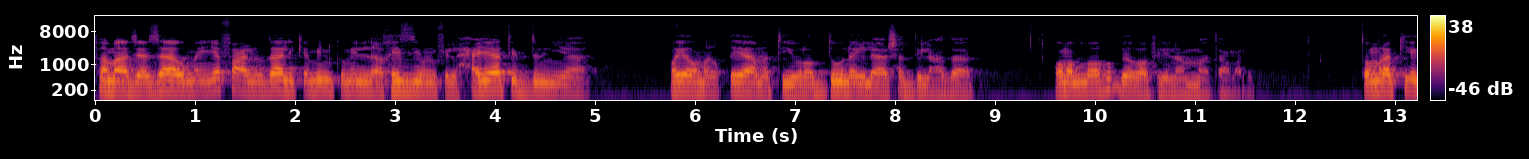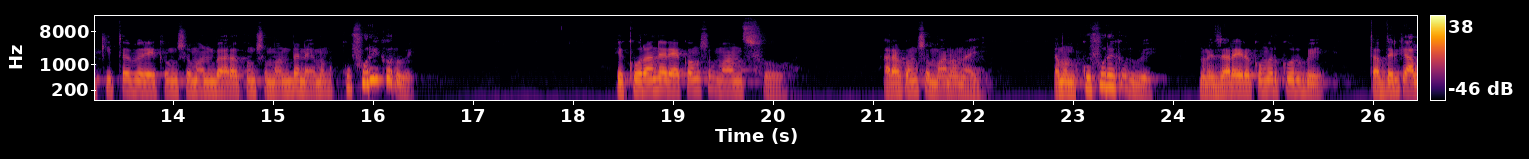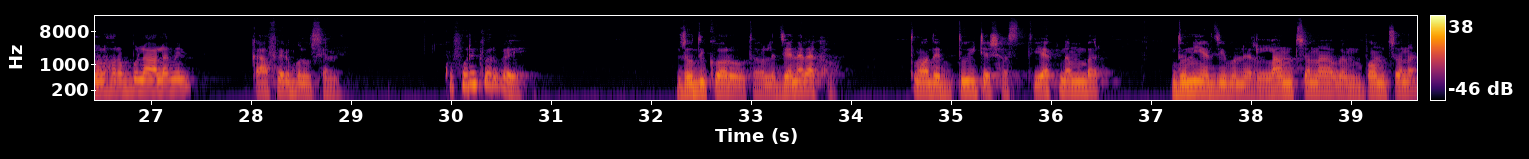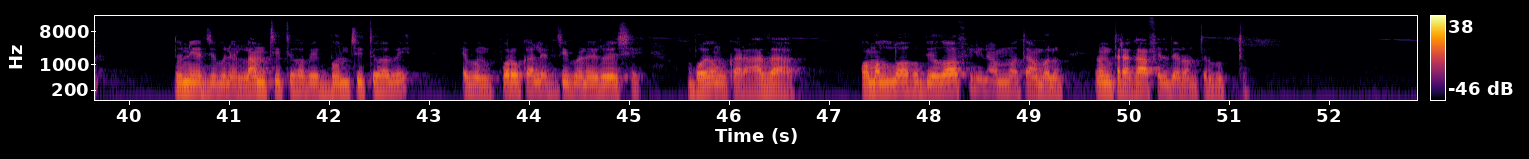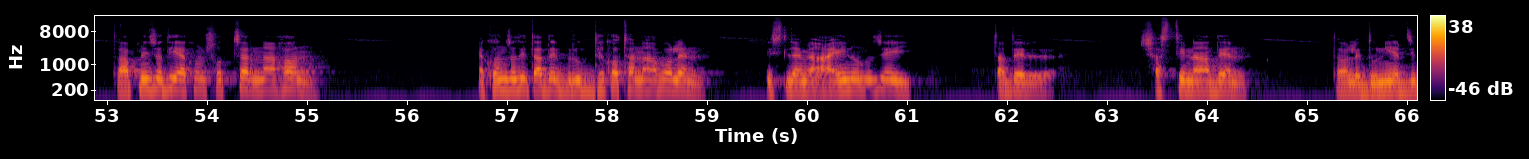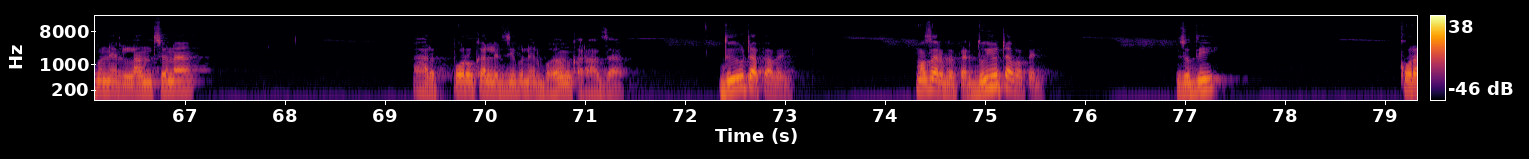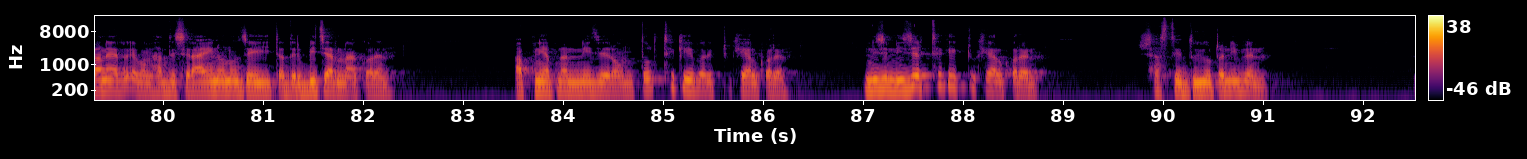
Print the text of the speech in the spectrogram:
ফামা জাযাউ মান ইয়াফআলু যালিকা মিনকুম ইল্লা খিজিয়ুন ফিল হায়াতিদ দুনিয়া ওয়া ইয়াউমাল কিয়ামাতি ইউরাদ্দুনা ইলা আশাদ্দিল আযাব। ওয়া মাল্লাহু বিগাফিলিন আম্মা তা'মালুন। তোমরা কি কিতাবের এক অংশ মানবে আর এক অংশ মানবে না? এমন কুফুরি করবে? এই কোরআনের এক অংশ মানছো, আর এক অংশ মানো নাই। এমন কুফুরি করবে মানে যারা এরকমের করবে, তাদেরকে আল্লাহ রব্বুল্লাহ আলমিন কাফের বলছেন। কুফুরি করবে? যদি করো, তাহলে জেনে রাখো, তোমাদের দুইটা শাস্তি। এক নম্বর, দুনিয়ার জীবনের লাঞ্ছনা এবং বঞ্চনা। দুনিয়ার জীবনে লাঞ্ছিত হবে, বঞ্চিত হবে, এবং পরকালের জীবনে রয়েছে ভয়ঙ্কর আজাব ওমাল্লাহ বেগাফিলিন আম্মাতে আমলুন এবং তারা গাফেলদের অন্তর্ভুক্ত। তো আপনি যদি এখন সোচ্চার না হন, এখন যদি তাদের বিরুদ্ধে কথা না বলেন, ইসলামী আইন অনুযায়ী তাদের শাস্তি না দেন, তাহলে দুনিয়ার জীবনের লাঞ্ছনা আর পরকালের জীবনের ভয়ঙ্কর আজাব দুইটা পাবেন। মজার ব্যাপার দুইটা পাবেন। যদি কোরআনের এবং হাদিসের আইন অনুযায়ী তাদের বিচার না করেন, আপনি আপনার নিজের অন্তর থেকে এবার একটু খেয়াল করেন। নিজে, নিজের থেকে একটু খেয়াল করেন। শাস্তি দুইটা নিবেন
